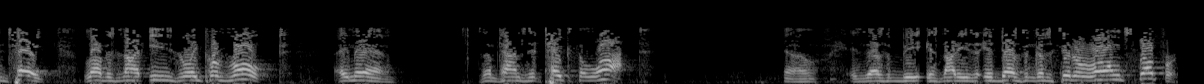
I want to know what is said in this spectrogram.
and take. Love is not easily provoked. Amen. Sometimes it takes a lot. You know, it doesn't be. It's not easy. It doesn't consider wrong suffer.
